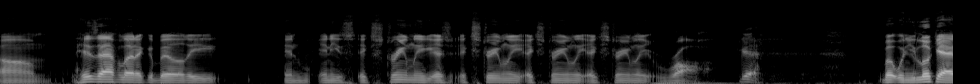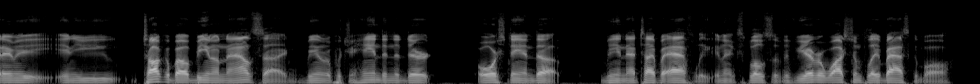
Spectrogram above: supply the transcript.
Um, his athletic ability, and and he's extremely, extremely, extremely, extremely raw. yeah. But when you look at him and you talk about being on the outside, being able to put your hand in the dirt or stand up, being that type of athlete and explosive. If you ever watched him play basketball,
